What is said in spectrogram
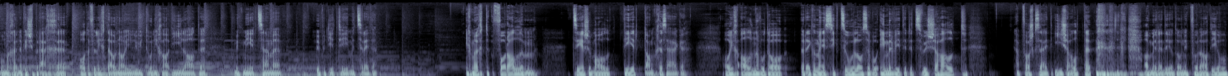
die wir können besprechen können. Oder vielleicht auch neue Leute, die ich einladen kann, mit mir zusammen über diese Themen zu reden. Ich möchte vor allem zuerst einmal dir Danke sagen. Euch allen, die hier regelmäßig zulassen, die immer wieder dazwischen halten, ich habe fast gesagt, einschalten. Aber wir reden ja hier nicht von Radio.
